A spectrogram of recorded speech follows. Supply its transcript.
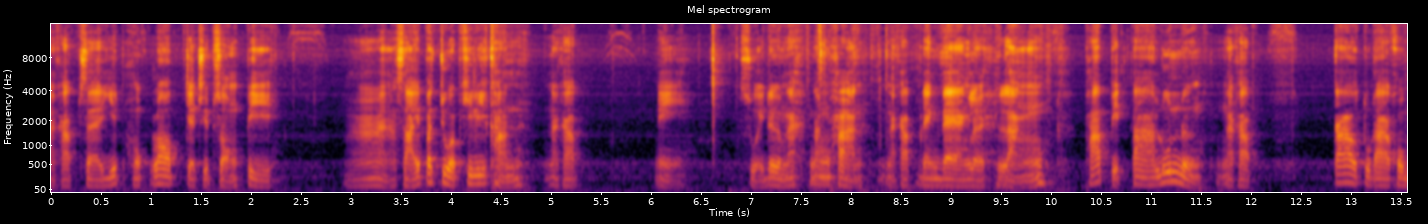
นะครับแซยิด6รอบ 72 ปีอ่าสายประจวบคีรีขันนะครับนี่สวยเดิมนะนั่งผ่านนะครับแดงๆเลยหลังพระปิดตารุ่นหนึ่งนะครับ 9 ตุลาคม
